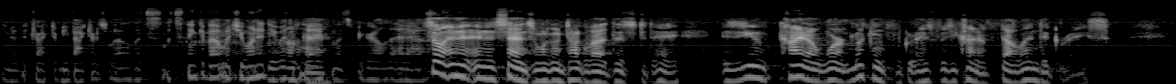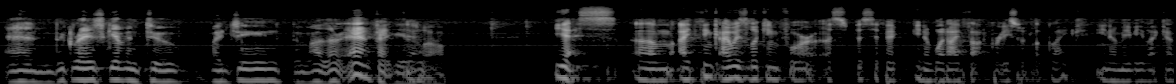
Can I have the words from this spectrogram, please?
you know, they directed me back towards well, let's let's think about what you want to do with Okay. life, and let's figure all that out. So, in, a- in a sense, and we're going to talk about this today, is you kind of weren't looking for grace, but you kind of fell into grace. And the grace given to by Jean, the mother, and Peggy as well. Yes, um, I think I was looking for a specific, you know, what I thought grace would look like. You know, maybe like a,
